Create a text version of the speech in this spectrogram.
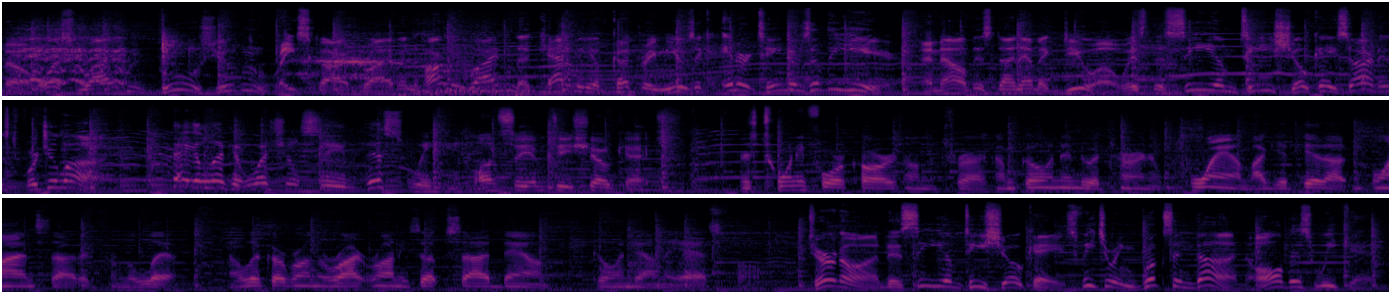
the horse riding, pool shooting, race car driving, Harley riding, Academy of Country Music Entertainers of the Year. And now this dynamic duo is the CMT Showcase Artist for July. Take a look at what you'll see this weekend. On CMT Showcase. There's 24 cars on the track. I'm going into a turn and wham, I get hit out blindsided from the left. I look over on the right, Ronnie's upside down going down the asphalt. Turn on to CMT Showcase featuring Brooks and Dunn all this weekend.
